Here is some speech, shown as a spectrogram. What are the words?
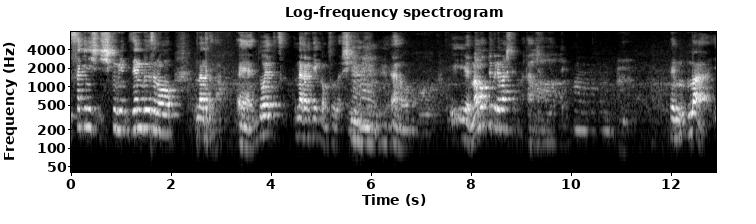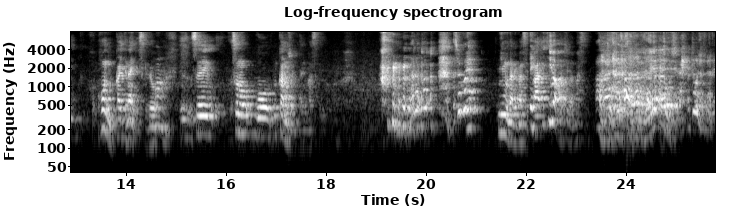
先に仕組み全部そのなんていうかな、えーどうやって流れていくかもそうだし、うん。うんあのいや守ってくれましたよ、まあ、単純に言って。うん。でまあ本にも書いてないですけど、うん。それその後彼女になりますけど。なるほど。にもなります。あ今は違いますあ当時。え当時。当時。だね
